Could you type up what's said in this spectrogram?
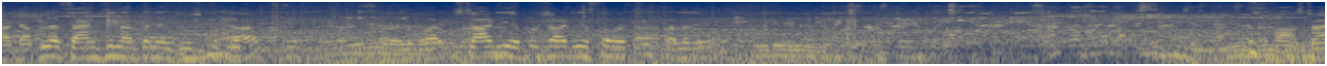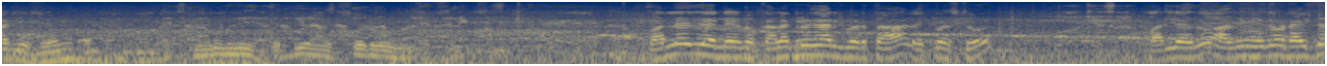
ఆ డబ్బుల శాంక్షన్ అంతా నేను చూసుకుంటా. వర్క్ స్టార్ట్ ఎప్పుడు స్టార్ట్ చేస్తావు వచ్చి కలర్ స్టార్ట్ చేసాం పర్లేదు నేను కలెక్టర్ గారికి పెడతా రిక్వెస్ట్. పర్లేదు అది ఏదో ఒకటి అయితే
